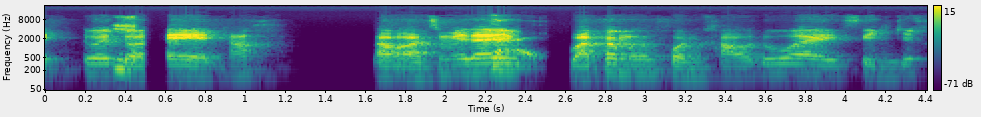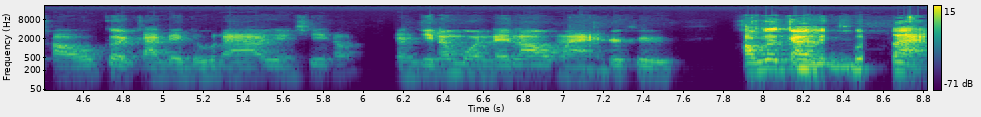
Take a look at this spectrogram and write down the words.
ดด้วยตัวเลขเนาะเราอาจจะไม่ได้ใช่วัดประเมินผลเขาด้วยสิ่งที่เขาเกิดการเรียนรู้แล้ว อย่างที่น้องอย่างที่น้องมนต์ได้เล่ามาก็คือเขาเกิดการเรียนรู้แหละ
